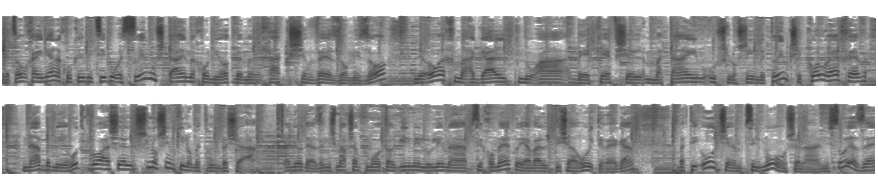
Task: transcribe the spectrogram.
לצורך העניין, החוקרים הציבו 22 מכוניות במרחק שווה זו מזו, לאורך מעגל תנועה בהיקף של 230 מטרים, כשכל רכב נע במהירות גבוהה של 30 קילומטרים בשעה. אני יודע, זה נשמע עכשיו כמו תרגיל מילולי מהפסיכומטרי, אבל תישארו איתי רגע. בתיעוד שהם צילמו של הניסוי הזה,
